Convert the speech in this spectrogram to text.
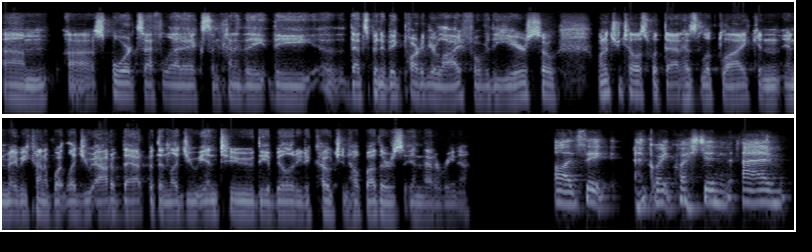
um, uh, sports, athletics, and kind of the the uh, that's been a big part of your life over the years. So why don't you tell us what that has looked like and and maybe kind of what led you out of that, but then led you into the ability to coach and help others in that arena? Oh, it's a, a great question. Um,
